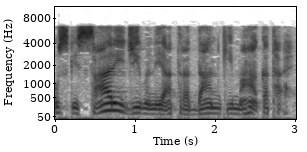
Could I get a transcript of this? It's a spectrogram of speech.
उसकी सारी जीवन यात्रा दान की महाकथा है।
